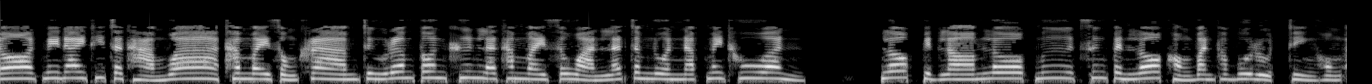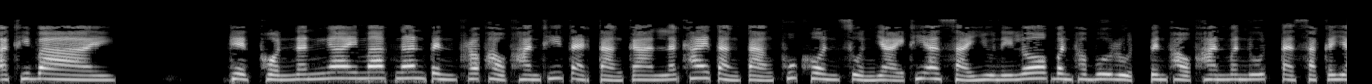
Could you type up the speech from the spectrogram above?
นอดไม่ได้ที่จะถามว่าทำไมสงครามจึงเริ่มต้นขึ้นและทำไมสวรรค์และจำนวนนับไม่ถ้วนโลกปิดล้อมโลกมืดซึ่งเป็นโลกของบรรพบุรุษจิ่งหงอธิบาย เหตุผลนั้นง่ายมากนั่นเป็นเพราะเผ่าพันธุ์ที่แตกต่างกันและค่ายต่างๆ ผู้คนส่วนใหญ่ที่อาศัยอยู่ในโลกบรรพบุรุษ เป็นเผ่าพันธุ์มนุษย์ แต่ศักย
